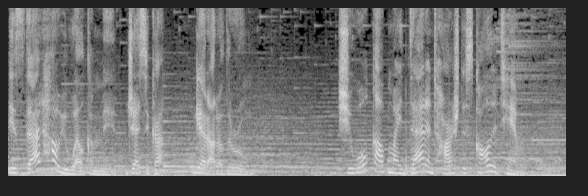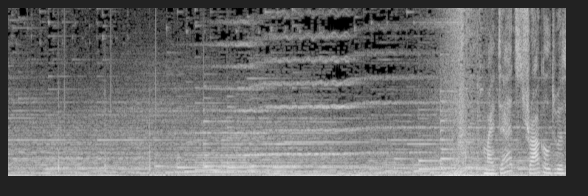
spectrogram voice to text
Is that how you welcome me, Jessica? Get out of the room. She woke up my dad and harshly scolded him. My dad struggled with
